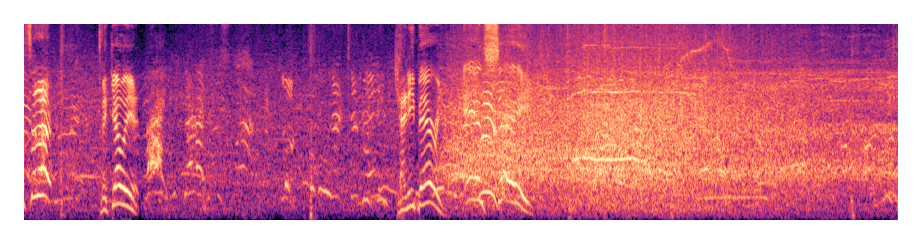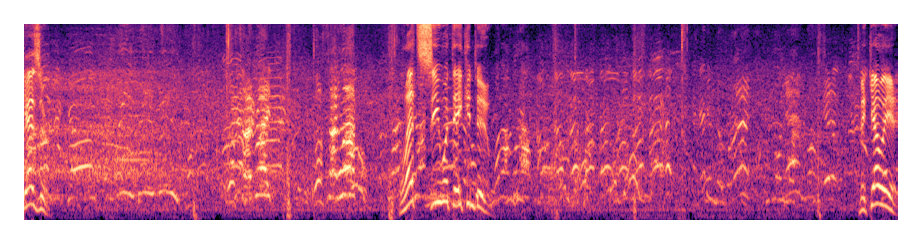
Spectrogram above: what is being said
Top center. McElliott. Kenny Barry. And save. Gezer. Ball side right. Ball side left. Let's see what they can do. McElliott.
